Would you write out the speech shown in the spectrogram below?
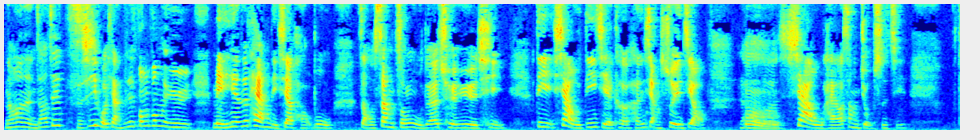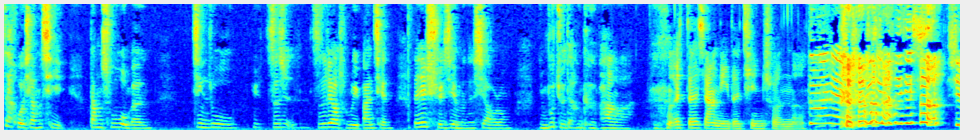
然后呢，你知道这些仔细回想，这些风风雨雨，每天在太阳底下跑步，早上、中午都在吹乐器，第下午第一节课很想睡觉，然后下午还要上九十节。再回想起当初我们。进入资资料处理班前，那些学姐们的笑容，你不觉得很可怕吗？我 在想你的青春呢。对，那些学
